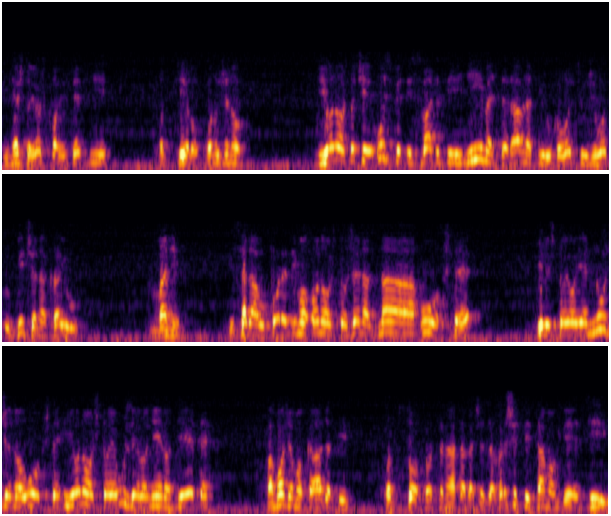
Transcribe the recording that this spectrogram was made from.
i nešto još kvalitetnije od cijelog ponuđenog i ono što će uspjeti shvatiti i njime se ravnati i rukovoditi u životu bit će na kraju manje. I sada uporedimo ono što žena zna uopšte ili što joj je nuđeno uopšte i ono što je uzelo njeno dijete pa možemo kazati od 100% da će završiti tamo gdje je cilj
